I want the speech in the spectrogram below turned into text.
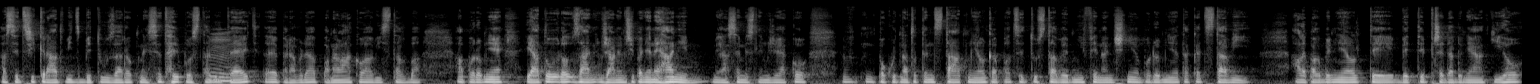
asi třikrát víc bytů za rok, než se tady postaví mm. teď. To je pravda, paneláková výstavba a podobně. Já to v žádném případě nehaním. Já si myslím, že jako pokud na to ten stát měl kapacitu stavební, finanční a podobně, tak ať staví. Ale pak by měl ty byty předat do nějakého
